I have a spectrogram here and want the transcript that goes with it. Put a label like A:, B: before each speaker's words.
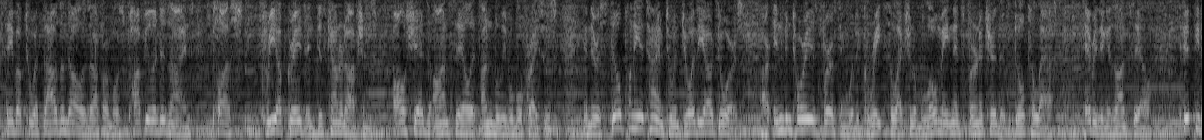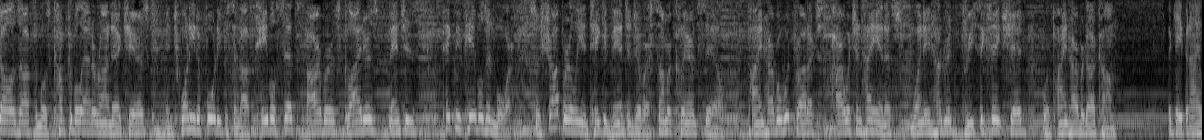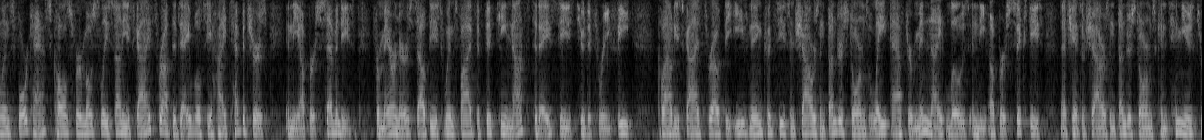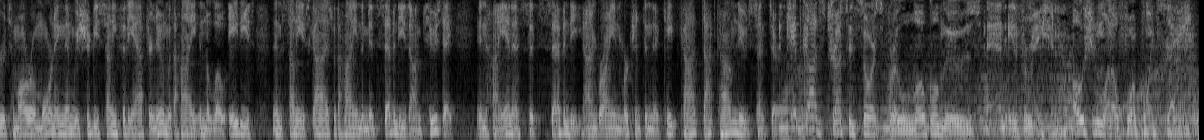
A: Save up to $1,000 off our most popular designs, plus free upgrades and discounted options. All sheds on sale at unbelievable prices. And there is still plenty of time to enjoy the outdoors. Our inventory is bursting with a great selection of low maintenance furniture that's built to last. Everything is on sale. $50 off the most comfortable Adirondack chairs and 20 to 40% off table sets, arbors, gliders, benches, picnic tables, and more. So shop early and take advantage of our summer clearance sale. Pine Harbor Wood Products, Harwich and Hyannis, 1-800-368-SHED or pineharbor.com.
B: The Cape and Islands forecast calls for mostly sunny skies throughout the day. We'll see high temperatures in the upper 70s. For mariners, southeast winds 5 to 15 knots today, seas 2 to 3 feet. Cloudy skies throughout the evening. Could see some showers and thunderstorms late after midnight, lows in the upper 60s. That chance of showers and thunderstorms continues through tomorrow morning. Then we should be sunny for the afternoon with a high in the low 80s and sunny skies with a high in the mid 70s on Tuesday. In Hyannis, it's 70. I'm Brian Merchant in the CapeCod.com News Center.
C: Cape Cod's trusted source for local news and information. Ocean 104.7.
